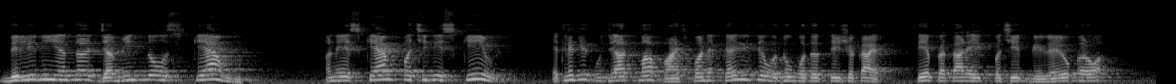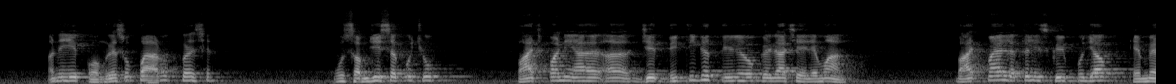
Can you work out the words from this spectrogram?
દિલ્હીની અંદર જમીનનો સ્કેમ અને સ્કેમ પછીની સ્કીમ એટલે કે ગુજરાતમાં ભાજપાને કઈ રીતે વધુ મદદ થઈ શકાય તે પ્રકારે એક પછી એક નિર્ણયો કરવા અને એ કોંગ્રેસ ઉપર આરોપ કરે છે. હું સમજી શકું છું. ભાજપાની જે નીતિગત નિર્ણયો કર્યા છે એમાં ભાજપાએ લખેલી સ્ક્રિપ્ટ મુજબ એમને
